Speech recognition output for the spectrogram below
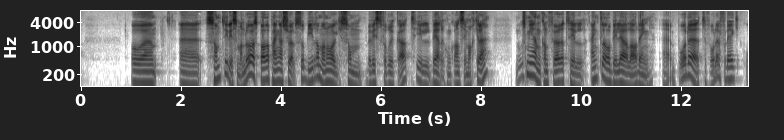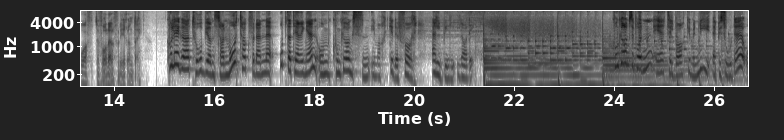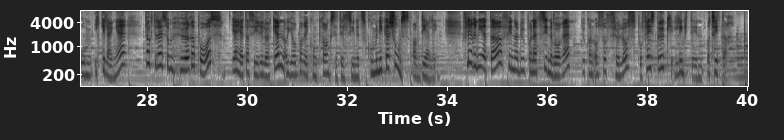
Og eh, samtidig som man da sparer penger sjøl, så bidrar man òg som bevisst forbruker til bedre konkurranse i markedet. Noe som igjen kan føre til enklere og billigere lading, eh, både til fordel for deg og til fordel for de rundt deg. Kollega Torbjørn Sandmo, takk for denne oppdateringen om konkurransen i markedet for elbillading. Konkurransepodden er tilbake med ny episode om ikke lenge. Takk til deg som hører på oss. Jeg heter Siri Løken og jobber i Konkurransetilsynets kommunikasjonsavdeling. Flere nyheter finner du på nettsidene våre. Du kan også følge oss på Facebook, LinkedIn og Twitter.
